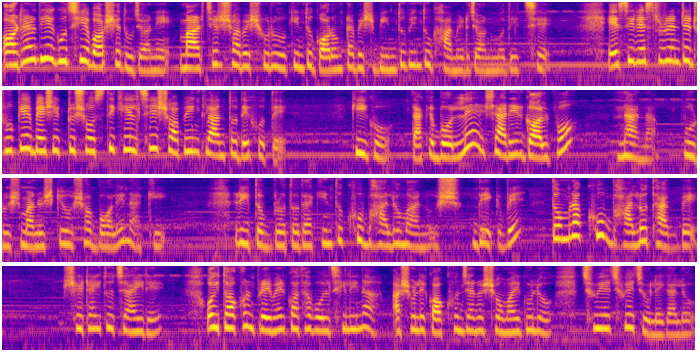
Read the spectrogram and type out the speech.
অর্ডার দিয়ে গুছিয়ে বসে দুজনে। মার্চের সবে শুরু, কিন্তু গরমটা বেশ বিন্দু বিন্দু ঘামের জন্ম দিচ্ছে। এসি রেস্টুরেন্টে ঢুকে বেশ একটু স্বস্তি খেলছে শপিং ক্লান্ত দেহতে। কি গো, তাকে বললে শাড়ির গল্প? না না, পুরুষ মানুষকে ওসব বলে নাকি। ঋতব্রতদা কিন্তু খুব ভালো মানুষ। দেখবে, তোমরা খুব ভালো থাকবে। সেটাই তো চাই রে। ওই তখন প্রেমের কথা বলছিলি না? আসলে কখন যেন সময়গুলো ছুঁয়ে ছুঁয়ে চলে গেল।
